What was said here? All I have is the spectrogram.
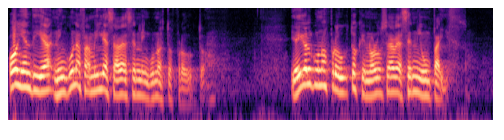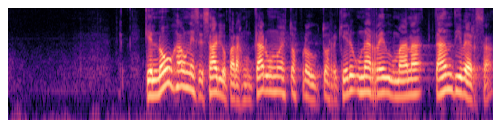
Hoy en día ninguna familia sabe hacer ninguno de estos productos. Y hay algunos productos que no lo sabe hacer ni un país. Que el know-how necesario para juntar uno de estos productos requiere una red humana tan diversa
